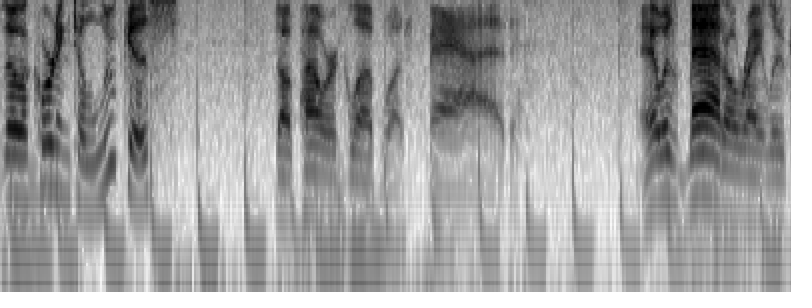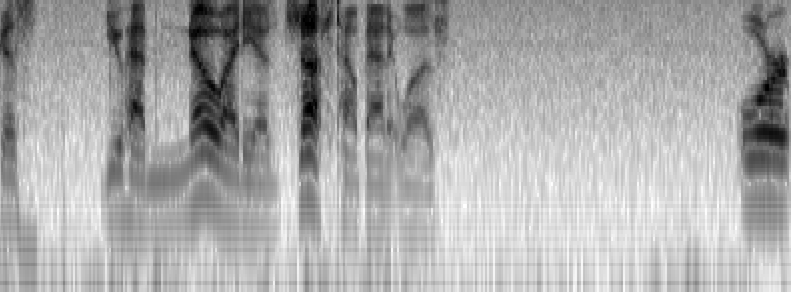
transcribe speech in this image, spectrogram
Though, according to Lucas, the Power Glove was bad. It was bad, alright, Lucas. You have no idea just how bad it was. Or,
